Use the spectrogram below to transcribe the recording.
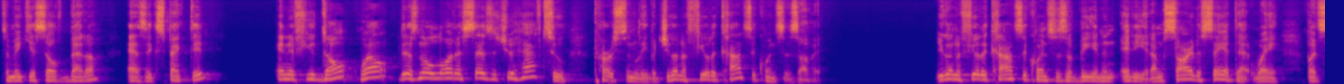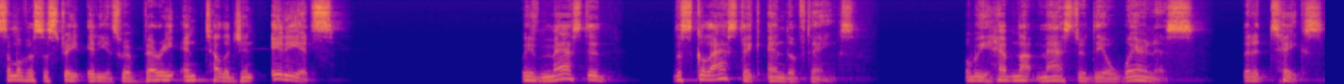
to make yourself better as expected. And if you don't, well, there's no law that says that you have to personally, but you're going to feel the consequences of it. You're going to feel the consequences of being an idiot. I'm sorry to say it that way, but some of us are straight idiots. We're very intelligent idiots. We've mastered the scholastic end of things, but we have not mastered the awareness that it takes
